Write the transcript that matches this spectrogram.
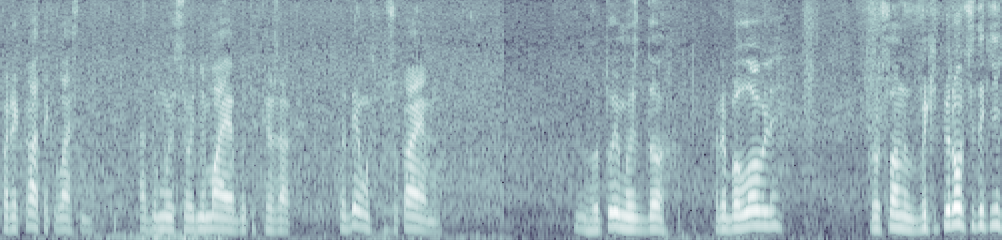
перекати класні. Я думаю, сьогодні має бути хижак. Подивимось, пошукаємо. Готуємось до риболовлі. Руслан в екіпіровці такий.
